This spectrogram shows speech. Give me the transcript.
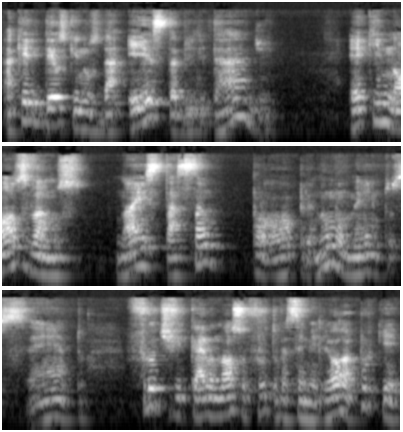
aquele Deus que nos dá estabilidade, é que nós vamos na estação própria, no momento certo, frutificar, o nosso fruto vai ser melhor. Por quê?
